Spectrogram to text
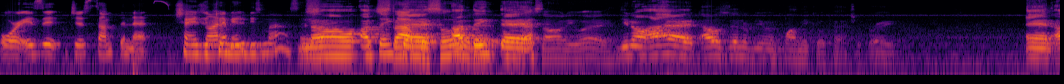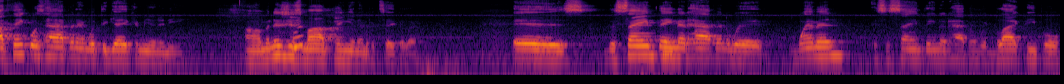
or is it just something that change the community's mindset. No, I think Stop that I think it. that that's the only way. You know, I had I was interviewing Kwame Kilpatrick, right? And I think what's happening with the gay community, um, and this is just my opinion in particular, is the same thing that happened with women. It's the same thing that happened with black people.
